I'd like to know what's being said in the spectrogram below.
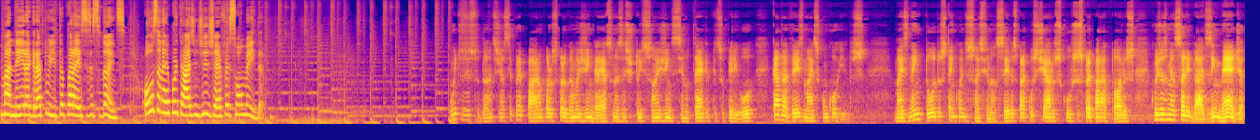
maneira gratuita para esses estudantes. Ouça na reportagem de Jefferson Almeida. Muitos estudantes já se preparam para os programas de ingresso nas instituições de ensino técnico e superior cada vez mais concorridos. Mas nem todos têm condições financeiras para custear os cursos preparatórios, cujas mensalidades, em média,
